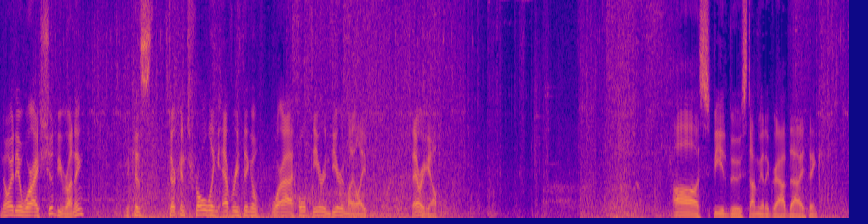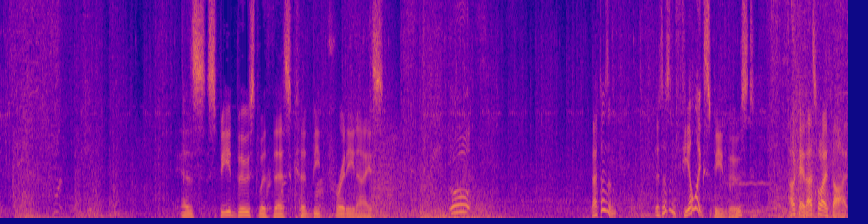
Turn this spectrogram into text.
No idea where I should be running. Because they're controlling everything of where I hold dear and dear in my life. There we go. Oh, speed boost. I'm gonna grab that, I think. As speed boost with this could be pretty nice. Ooh! That doesn't... It doesn't feel like speed boost. Okay, that's what I thought.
